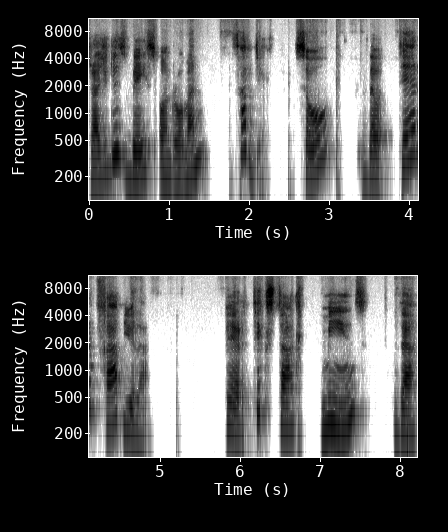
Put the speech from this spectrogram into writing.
Tragedies based on Roman subjects. So the term fabula per means the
